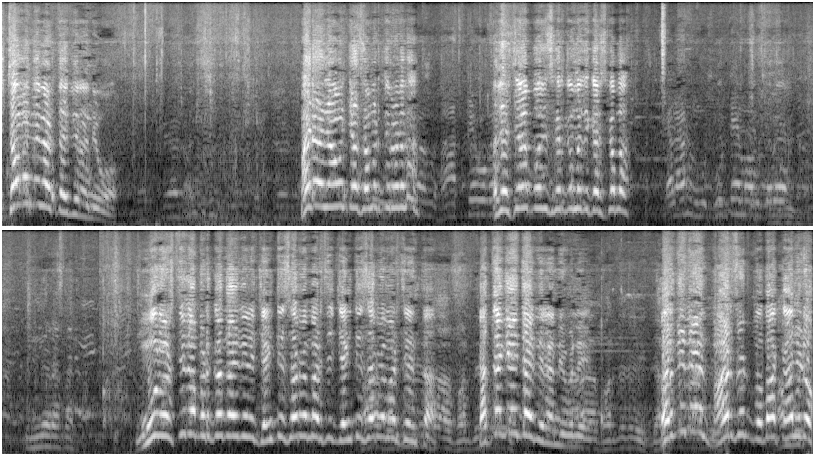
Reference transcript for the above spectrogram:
ಇಷ್ಟೊಂದು ಮಾಡ್ತಾ ಇದ್ದೀರಾ ನೀವು? ಮಾಡಿ ನಾವು ಕೆಲಸ ಮಾಡ್ತೀವಿ ನೋಡೋಣ. ಅದೆಷ್ಟು ಜನ ಪೊಲೀಸ್ ಕರ್ಕೊಂಬಂದಿ ಕರ್ಸ್ಕೊಬ ಮೂರು ವರ್ಷದಿಂದ ಬಡ್ಕೋತಾ ಇದ್ದೀನಿ. ಜಂಟಿ ಸರ್ವೆ ಮಾಡಿಸಿ ಜಂಟಿ ಸರ್ವೆ ಮಾಡಿಸಿ ಅಂತ. ಕತ್ತೆ ಕೇಳ್ತಾ ಇದ್ದೀರಾ ನೀವು ಬರ್ದಿದ್ರೆ ಮಾಡಿಸ್ಬಿಟ್ಟು ಬಾಬಾ ಕಾಲಿಡು.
